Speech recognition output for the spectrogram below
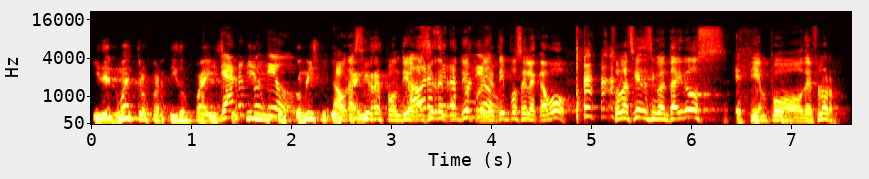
y de nuestro partido país ya que tiene un compromiso con Ahora sí respondió, ahora, sí respondió, pero el tiempo se le acabó. Son las 7.52, es tiempo de flor.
